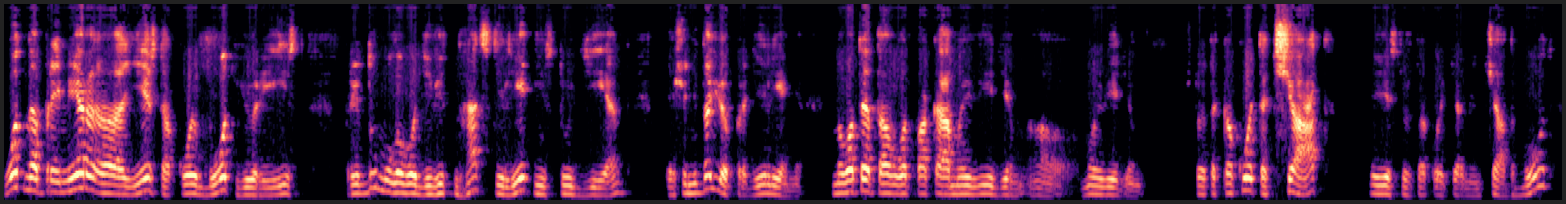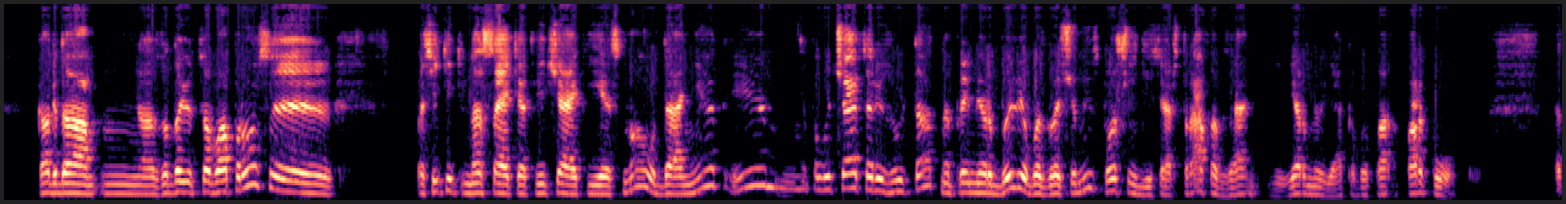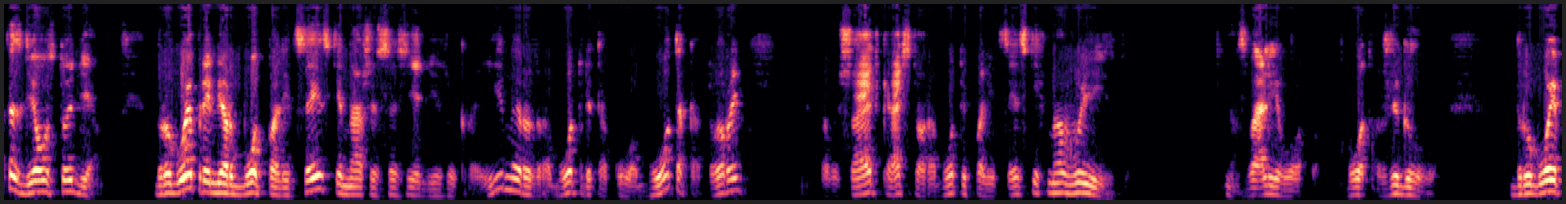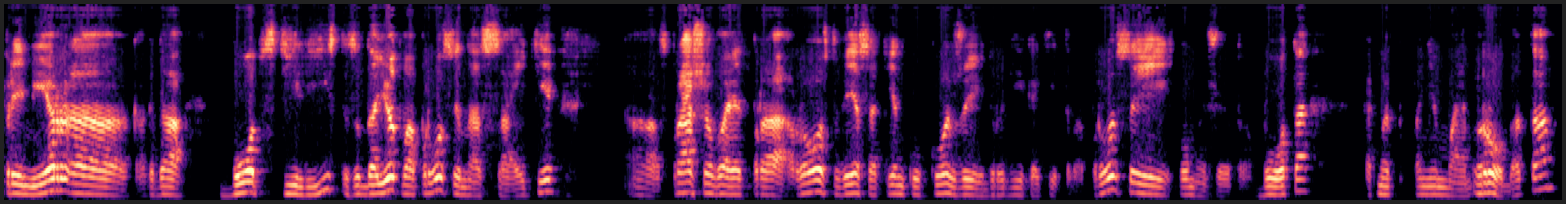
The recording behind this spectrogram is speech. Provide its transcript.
Вот, например, э, есть такой бот-юрист, придумал его 19-летний студент, еще не даю определения, но вот это вот пока мы видим, э, мы видим, что это какой-то чат, есть уже такой термин чат-бот, когда задаются вопросы, посетитель на сайте отвечает yes, no, да, нет, и получается результат, например, были возвращены 160 штрафов за неверную якобы парковку. Это сделал студент. Другой пример, бот полицейский, наши соседи из Украины разработали такого бота, который повышает качество работы полицейских на выезде. Назвали его бот Жигло. Другой пример, э, когда бот-стилист задает вопросы на сайте, э, спрашивает про рост, вес, оттенку кожи и другие какие-то вопросы. И с помощью этого бота, как мы понимаем, робота,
